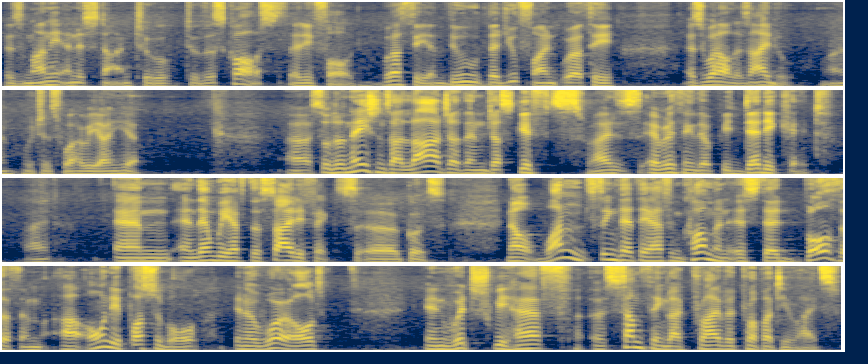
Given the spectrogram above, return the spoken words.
his money and his time, to, to this cause that he thought worthy and do that you find worthy as well as I do, right? which is why we are here. Uh, so donations are larger than just gifts, right? It's everything that we dedicate, right? And, and then we have the side effects uh, goods. Now, one thing that they have in common is that both of them are only possible in a world in which we have uh, something like private property rights,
